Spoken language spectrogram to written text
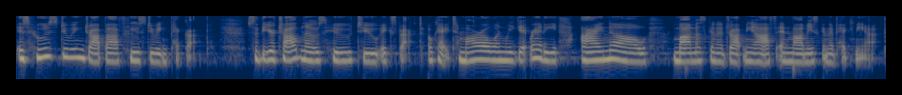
is who's doing drop off, who's doing pickup. So that your child knows who to expect. Okay, tomorrow when we get ready, I know mama's gonna drop me off and mommy's gonna pick me up,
